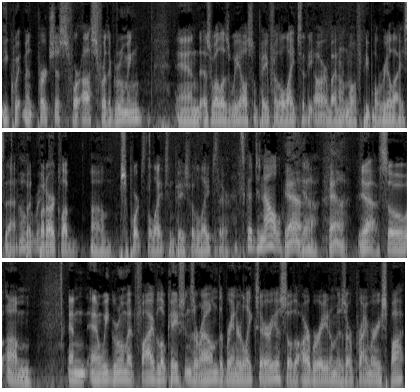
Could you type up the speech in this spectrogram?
equipment purchase for us for the grooming, and as well as we also pay for the lights at the ARB. I don't know if people realize that, oh, but really? but our club um, supports the lights and pays for the lights there. That's good to know. Yeah, yeah, yeah, yeah. So. Um, and and we groom at five locations around the Brainerd Lakes area. So the Arboretum is our primary spot,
